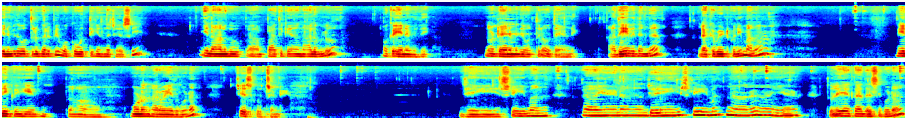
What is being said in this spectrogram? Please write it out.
ఎనిమిది ఒత్తులు కలిపి ఒక ఒత్తి కింద చేసి ఈ నాలుగు పా- పాతిక నాలుగులు ఒక ఎనిమిది. నూట ఎనిమిది ఒత్తులు అవుతాయండి. అదేవిధంగా లెక్క పెట్టుకుని మనం దీనికి మూడు వందల అరవై ఐదు కూడా చేసుకోవచ్చండి. జై శ్రీమన్ నారాయణ జై శ్రీమన్నారాయణ. తులి ఏకాదశి కూడా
